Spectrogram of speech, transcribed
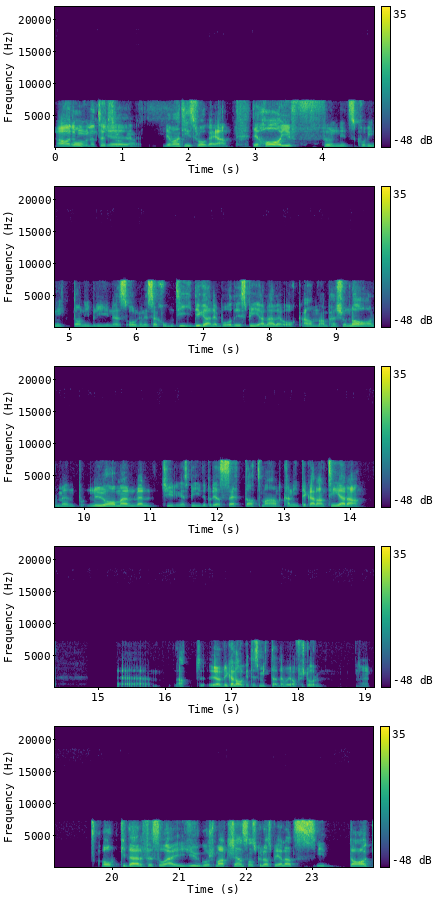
Ja, det var Och, väl en tidsfråga. eh, Det var en tidsfråga, ja. Det har ju funnits covid-19 i Brynäs organisation tidigare, både i spelare och annan personal. Men nu har man väl tydligen spridit på det sättet att man kan inte garantera eh, att övriga laget är smittade vad jag förstår. Nej. Och därför så är Djurgårdsmatchen som skulle ha spelats idag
